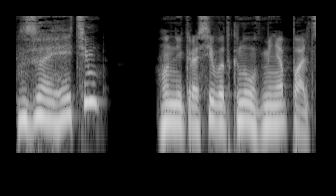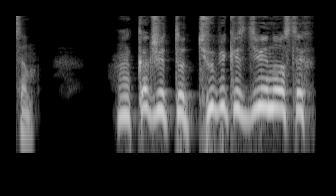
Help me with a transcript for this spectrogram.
«За этим?» Он некрасиво ткнул в меня пальцем. «А как же тот тюбик из девяностых?»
